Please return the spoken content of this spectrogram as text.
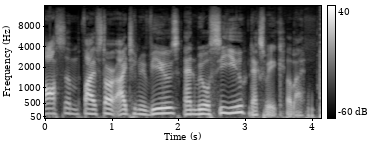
awesome five star iTunes reviews, and we will see you next week. Bye bye.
